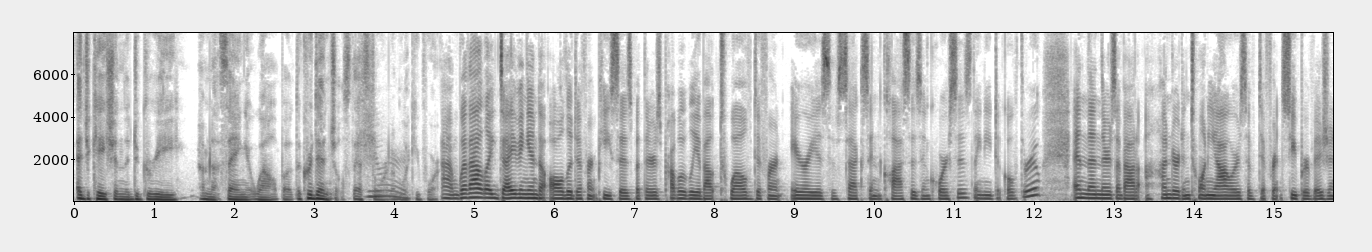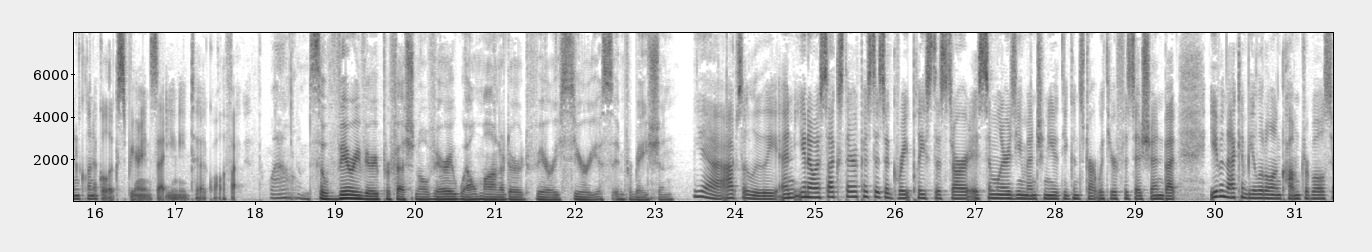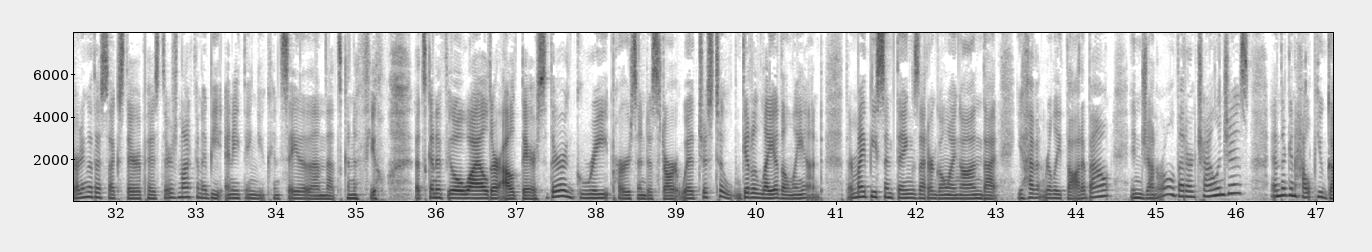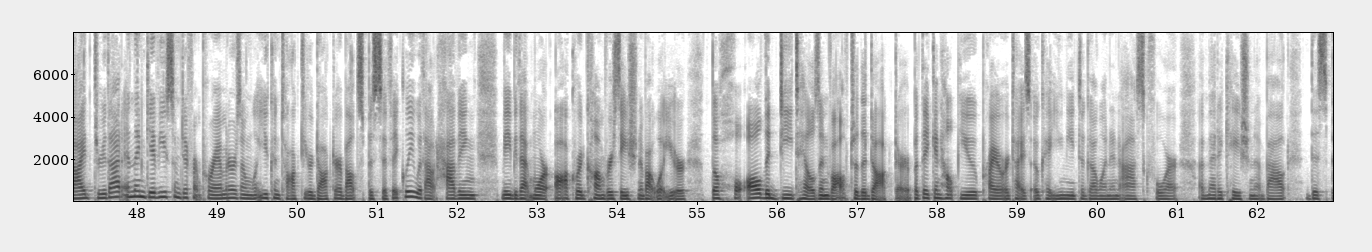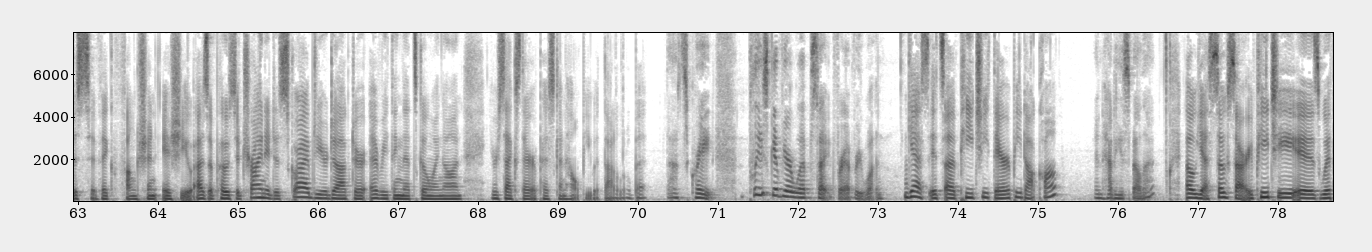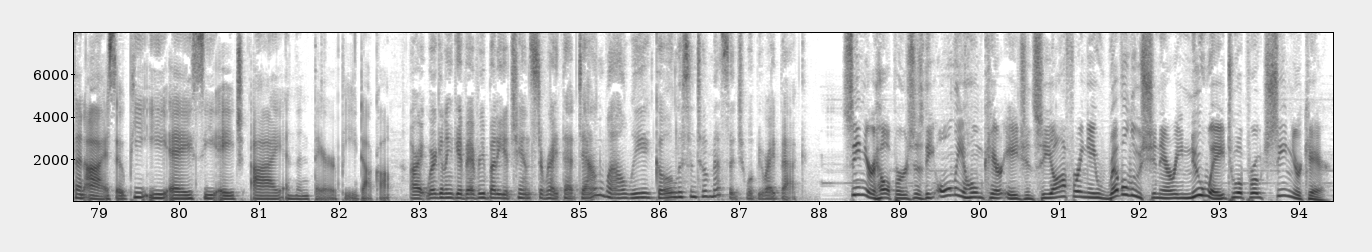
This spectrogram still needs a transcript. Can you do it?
education, the degree I'm not saying it well, but the credentials, that's sure. the word I'm looking for. Um, without like diving into all the different pieces, but there's probably about 12 different areas of sex and classes and courses they need to go through. And then there's about 120 hours of different supervision clinical experience that you need to qualify with. Wow. Um, so very, very professional, very well monitored, very serious information. Yeah, absolutely. And, you know, a sex therapist is a great place to start. As similar as you mentioned, you, you can start with your physician, but even that can be a little uncomfortable. Starting with a sex therapist, there's not going to be anything you can say to them that's going to feel that's going to feel wild or out there. So they're a great person to start with just to get a lay of the land. There might be some things that are going on that you haven't really thought about in general that are challenges, and they're going to help you guide through that and then give you some different parameters on what you can talk to your doctor about specifically without having maybe that more awkward conversation about what you're the whole all the details involved to the doctor but they can help you prioritize okay you need to go in and ask for a medication about this specific function issue as opposed to trying to describe to your doctor everything that's going on your sex therapist can help you with that a little bit That's great. Please give your website for everyone. yes it's uh, peachytherapy.com And how do you spell that? Oh, yes. So sorry. Peachy is with an I. So P E A C H I and then therapy.com. All right, we're going to give everybody a chance to write that down while we go listen to a message. We'll be right back. Senior Helpers is the only home care agency offering a revolutionary new way to approach senior care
